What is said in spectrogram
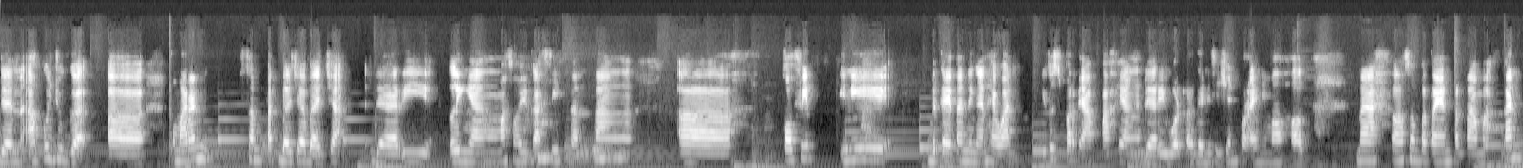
Dan aku juga uh, kemarin sempat baca-baca dari link yang Mas Wahyu kasih tentang uh, COVID ini berkaitan dengan hewan itu seperti apa yang dari World Organization for Animal Health. Nah, langsung pertanyaan pertama. Kan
